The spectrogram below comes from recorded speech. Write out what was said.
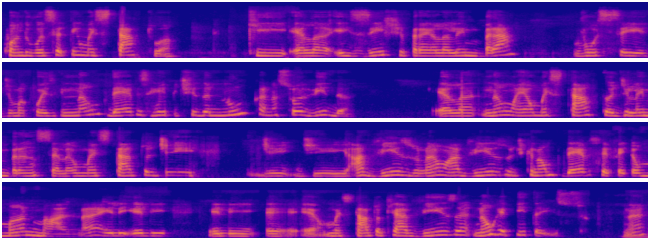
quando você tem uma estátua que ela existe para ela lembrar você de uma coisa que não deve ser repetida nunca na sua vida ela não é uma estátua de lembrança, ela é uma estátua de, de, de aviso, né? um aviso de que não deve ser feito, é um manual, né? ele, ele, ele é, é uma estátua que avisa, não repita isso. Né?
